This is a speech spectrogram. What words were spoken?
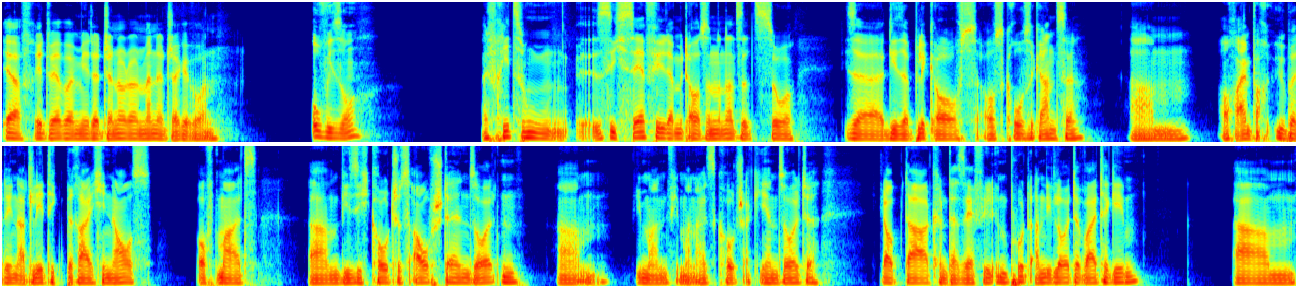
Ja, Fred wäre bei mir der General Manager geworden. Oh, wieso? Weil Fred äh, sich sehr viel damit auseinandersetzt, so dieser, dieser Blick aufs, aufs große Ganze. Ähm, auch einfach über den Athletikbereich hinaus. Oftmals, ähm, wie sich Coaches aufstellen sollten, ähm, wie, man, wie man als Coach agieren sollte. Ich glaube, da könnte er sehr viel Input an die Leute weitergeben. Ähm,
